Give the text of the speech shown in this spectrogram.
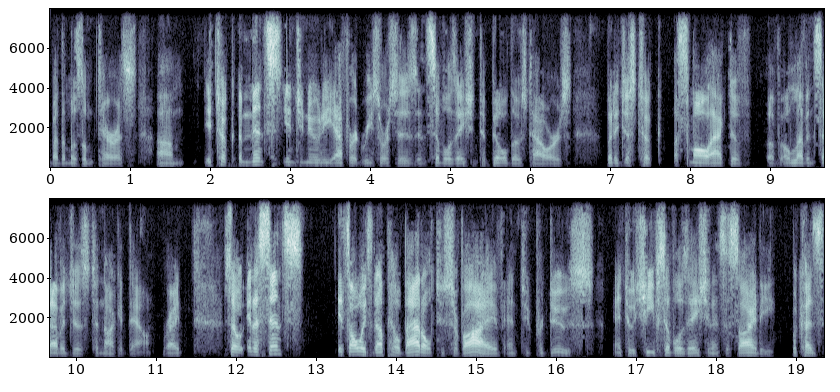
by the Muslim terrorists. Um, it took immense ingenuity, effort, resources, and civilization to build those towers, but it just took a small act of of 11 savages to knock it down, right? So in a sense, it's always an uphill battle to survive and to produce and to achieve civilization and society because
